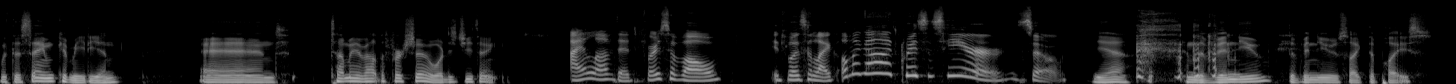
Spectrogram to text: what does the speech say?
with the same comedian. And tell me about the first show. What did you think? I loved it. First of all, it was like, oh my God, Chris is here. So, Yeah. And the venue, the venue is like the place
